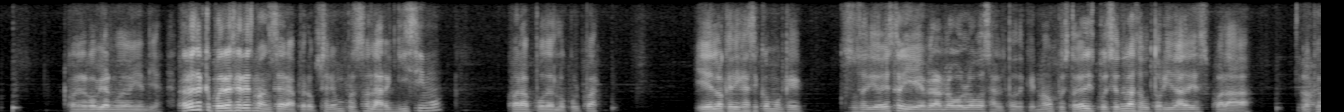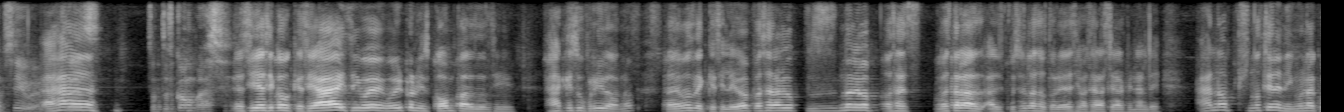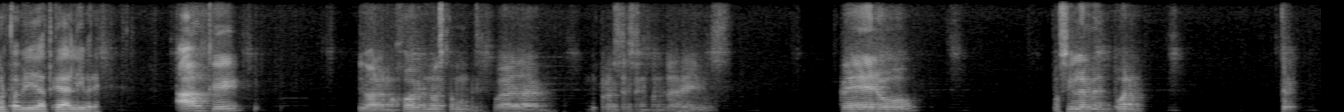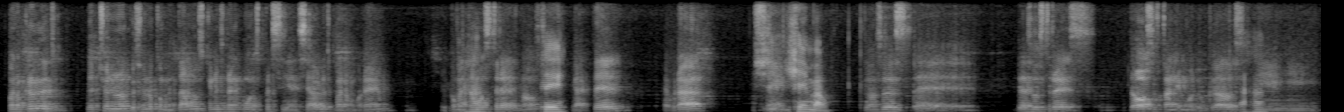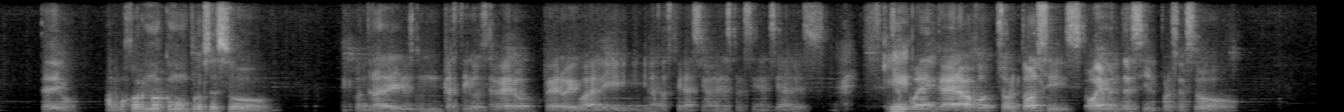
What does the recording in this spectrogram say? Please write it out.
con el gobierno de hoy en día. Tal vez el que podría ser es Mancera, pero sería un proceso larguísimo para poderlo culpar. Y es lo que dije así como que sucedió esto y Ebrard luego, luego saltó de que no, pues estoy a disposición de las autoridades para lo Ah, que... pues sí, güey. Ajá. Son tus compas. Así, así como que sí, ay, sí, güey, voy a ir con mis compas, así. Ah, qué sufrido, ¿no? Sabemos de que si le iba a pasar algo, pues no le va, o sea, va a estar a, a disposición de las autoridades y va a ser así al final de, ah, no, pues no tiene ninguna culpabilidad, queda libre. Aunque, digo, a lo mejor no es como que se pueda dar un proceso en contra de ellos, pero posiblemente, bueno, cre- bueno, creo que de hecho, de hecho en una ocasión lo comentamos que no serían como los presidenciables para Moreno, y comentamos tres, ¿no? Sí. Gatel, Ebrard y Sheinbaum. Sheinbaum. Entonces, eh, de esos tres, dos están involucrados. Ajá. Y te digo, a lo mejor no como un proceso en contra de ellos, un castigo severo, pero igual y las aspiraciones presidenciales Y- se pueden caer abajo, sobre todo si, obviamente, si el proceso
